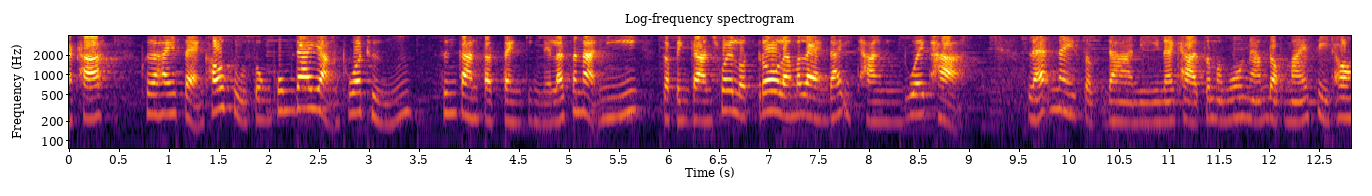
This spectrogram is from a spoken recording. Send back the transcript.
นะคะ เพื่อให้แสงเข้าสู่ทรงพุ่มได้อย่างทั่วถึง ซึ่งการตัดแต่งกิ่งในลักษณะนี้จะเป็นการช่วยลดโรคและแมลงได้อีกทางหนึ่งด้วยค่ะและในสัปดาห์นี้นะคะจะมะม่วงน้ำดอกไม้สีทอง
